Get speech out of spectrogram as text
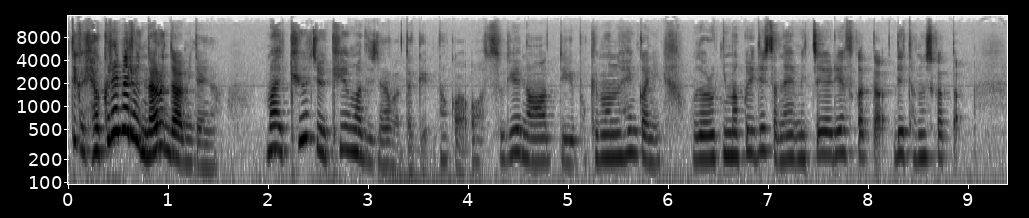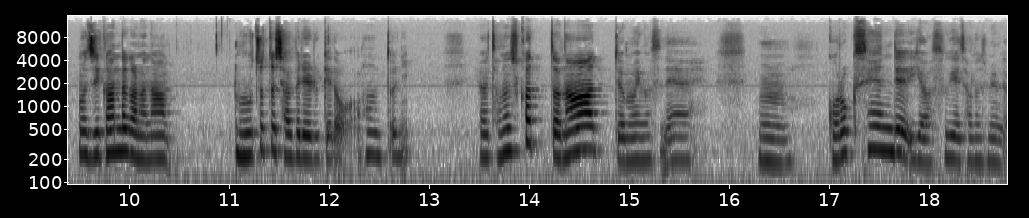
てか100レベルになるんだみたいな。前99までじゃなかったっけ？なんかあすげえなーっていうポケモンの変化に驚きまくりでしたね。めっちゃやりやすかった。で楽しかった。もう時間だからな。もうちょっと喋れるけど本当に。いや楽しかったなーって思いますね。うん。5 6 0円でいやすげえ楽しみだ。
